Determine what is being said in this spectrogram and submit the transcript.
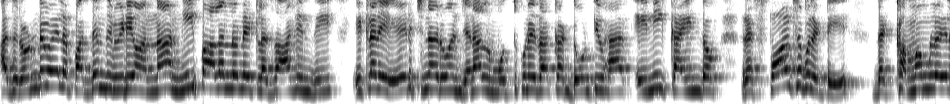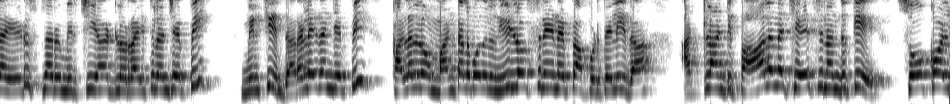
అది రెండు వేల పద్దెనిమిది వీడియో అన్నా నీ పాలనలోనే ఇట్లా సాగింది ఇట్లనే ఏడ్చినారు అని జనాలు మొత్తుకునేదాకా don't you have any kind of responsibility that ఖమ్మంలో ఇలా ఏడుస్తున్నారు మిర్చి యార్డ్లో రైతులు అని చెప్పి మిర్చి ధర లేదని చెప్పి కళ్ళల్లో మంటల బదులు నీళ్ళు వస్తున్నాయని చెప్పి అప్పుడు తెలీదా? అట్లాంటి పాలన చేసినందుకే so called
